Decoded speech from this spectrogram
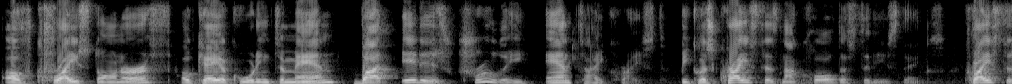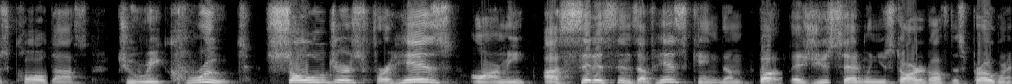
of Christ on earth, okay, according to man. But it is truly antichrist because Christ has not called us to these things. Christ has called us to recruit soldiers for his army, uh, citizens of his kingdom. But as you said when you started off this program,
